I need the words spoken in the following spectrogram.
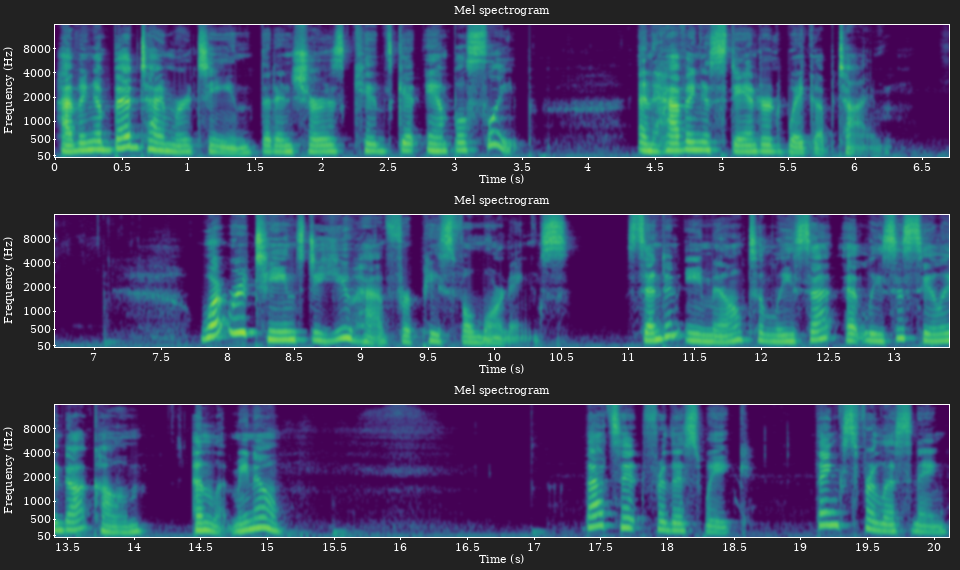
having a bedtime routine that ensures kids get ample sleep, and having a standard wake up time. What routines do you have for peaceful mornings? Send an email to lisa at lisasealey.com and let me know. That's it for this week. Thanks for listening.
